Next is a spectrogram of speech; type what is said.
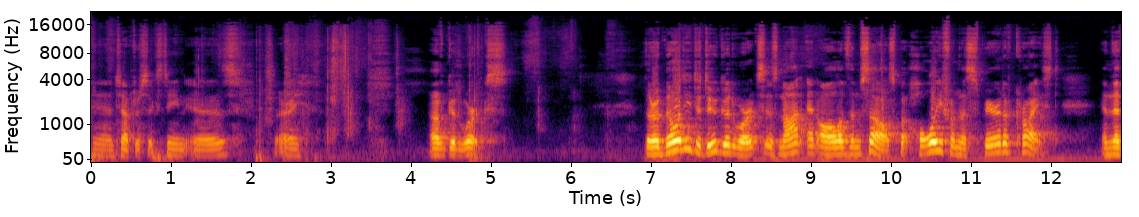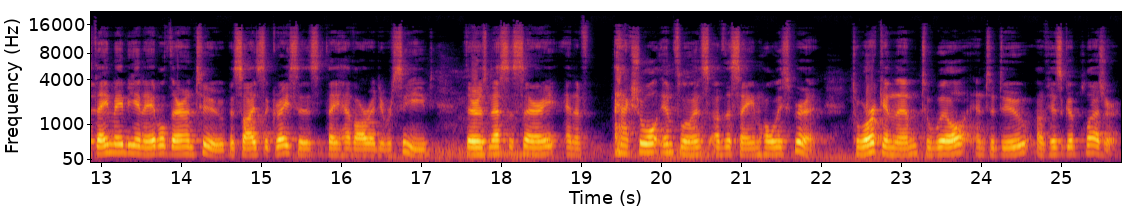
And chapter 16 is, sorry, of good works. Their ability to do good works is not at all of themselves, but wholly from the Spirit of Christ and that they may be enabled thereunto, besides the graces they have already received, there is necessary an actual influence of the same Holy Spirit, to work in them to will and to do of his good pleasure.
